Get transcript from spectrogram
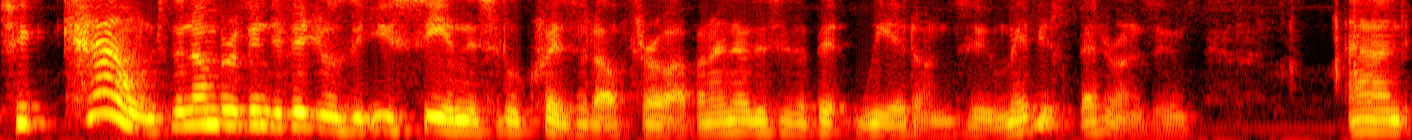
to count the number of individuals that you see in this little quiz that I'll throw up, and I know this is a bit weird on Zoom. Maybe it's better on Zoom. And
